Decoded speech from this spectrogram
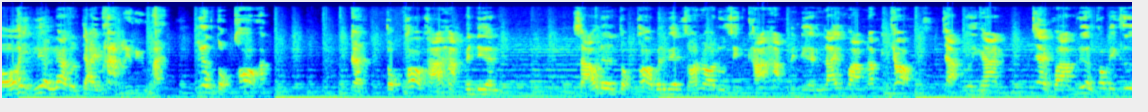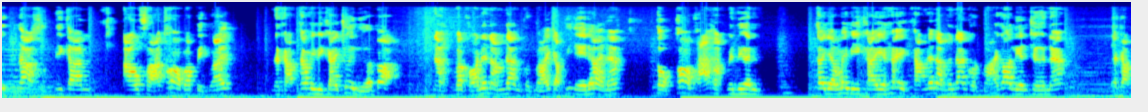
อ๋ออีกเรื่องน่าสนใจมากเลยลืมไปเรื่องตกท่อครับนะตกท่อขาหักเป็นเดือน สาวเดินตกท่อบริเวณสอนอดูสิตขาหักเป็นเดือนไร้ความรับผิดชอบ จากหน่วยงาน แจ้งความเรื่องก็ไม่คืบล่าสุดมีการเอาฝาท่อมาปิดไว้นะครับ ถ้าไม่มีใครช่วยเหลือก็ นะมาขอแนะนำด้านกฎหมายกับพี่เดได้นะ ตกท่อขาหักเป็นเดือน ถ้ายังไม่มีใครให้คำแนะนำทางด้านกฎหมายก็เรียนเชิญนะนะครับ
